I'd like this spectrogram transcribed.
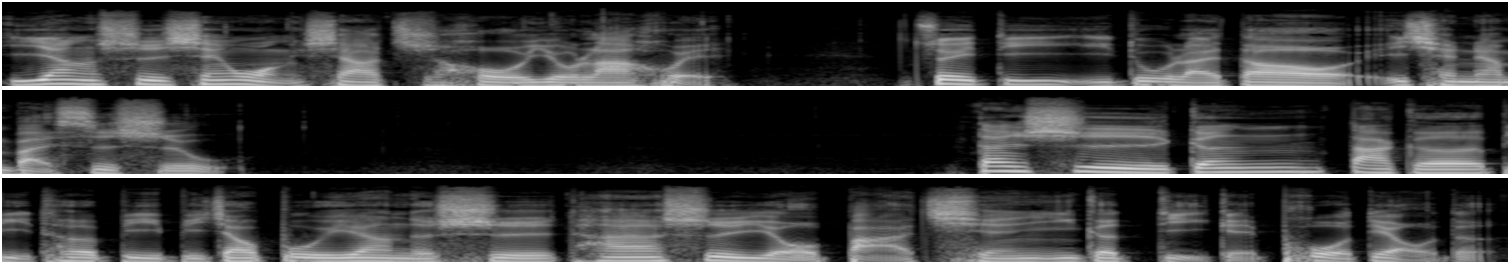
一样是先往下之后又拉回。最低一度来到一千两百四十五，但是跟大哥比特币比较不一样的是，它是有把前一个底给破掉的，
